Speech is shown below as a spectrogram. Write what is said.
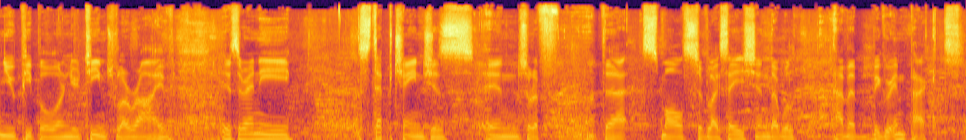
new people or new teams will arrive, is there any step changes in sort of that small civilization that will have a bigger impact?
